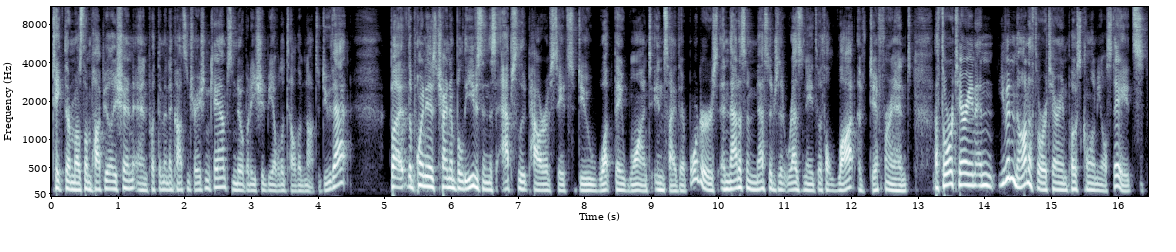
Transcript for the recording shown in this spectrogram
take their Muslim population and put them into concentration camps, nobody should be able to tell them not to do that. But the point is, China believes in this absolute power of states to do what they want inside their borders. And that is a message that resonates with a lot of different authoritarian and even non authoritarian post colonial states.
